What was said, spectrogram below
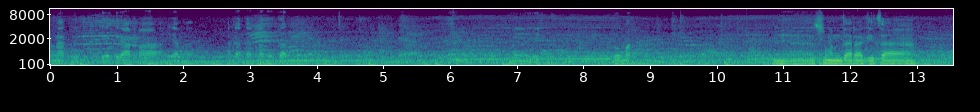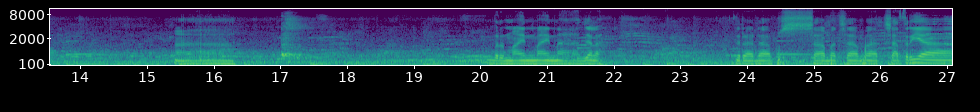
penat kira-kira apa yang anda akan lakukan di rumah? Ya, sementara kita uh, bermain-main aja lah terhadap sahabat-sahabat Satria,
